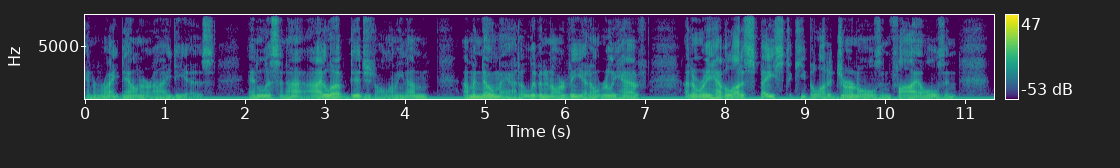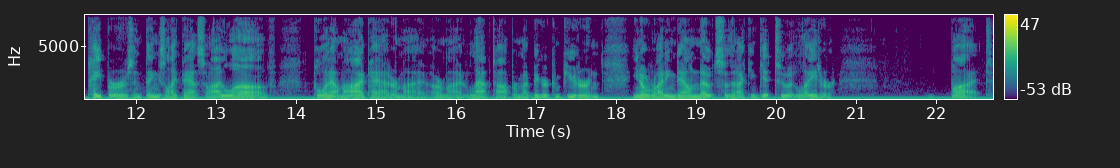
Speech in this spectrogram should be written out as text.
and write down our ideas. And listen, I, I love digital. I mean, I'm I'm a nomad. I live in an RV. I don't really have I don't really have a lot of space to keep a lot of journals and files and papers and things like that. So I love pulling out my iPad or my or my laptop or my bigger computer and you know writing down notes so that I can get to it later. But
